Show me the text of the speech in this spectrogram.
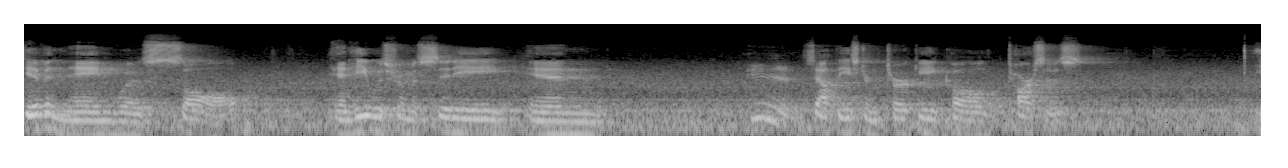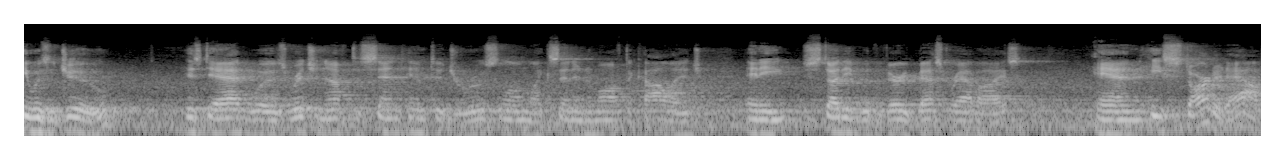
given name was Saul, and he was from a city in Hmm. southeastern Turkey called Tarsus. He was a Jew. His dad was rich enough to send him to Jerusalem, like sending him off to college, and he studied with the very best rabbis. And he started out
